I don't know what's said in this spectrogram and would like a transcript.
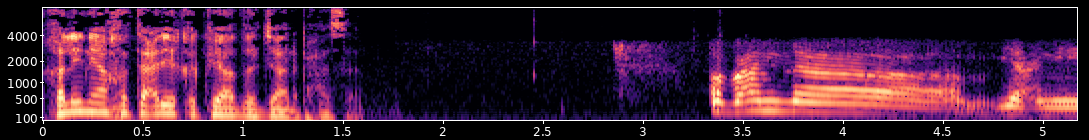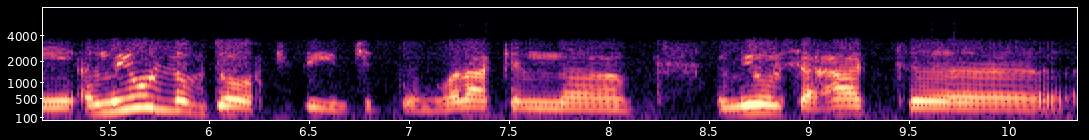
خليني آخذ تعليقك في هذا الجانب حسن. طبعا آه، يعني الميول له دور كبير جدا ولكن آه، الميول ساعات آه،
